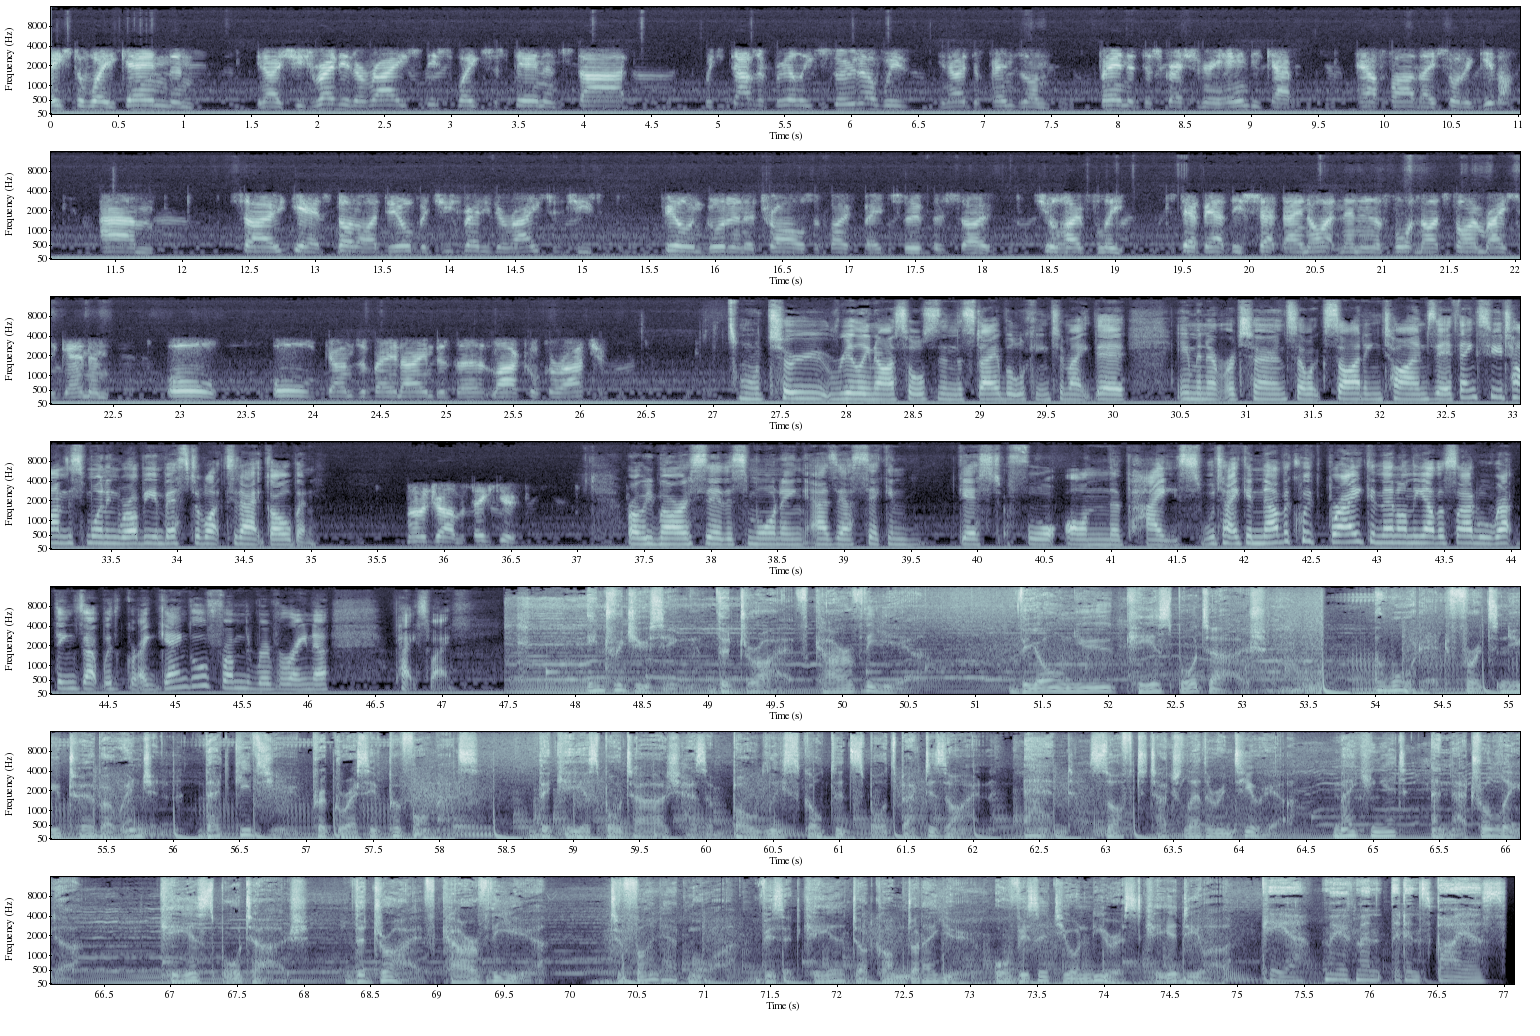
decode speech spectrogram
Easter weekend, and you know she's ready to race. This week's a stand and start, which doesn't really suit her. With you know depends on being a discretionary handicap how far they sort of give her. Um, so yeah, it's not ideal, but she's ready to race and she's feeling good, and her trials have both been super. So she'll hopefully step out this Saturday night, and then in a fortnight's time race again, and all all guns are being aimed at the La Cucaracha. Well, two really nice horses in the stable looking to make their imminent return. So exciting times there. Thanks for your time this morning, Robbie, and best of luck today at Goulburn. Not a drama. Thank you. Robbie Morris there this morning as our second guest for On the Pace. We'll take another quick break and then on the other side we'll wrap things up with Greg Gangle from the Riverina Paceway. Introducing the Drive Car of the Year. The all new Kia Sportage. Awarded for its new turbo engine that gives you progressive performance. The Kia Sportage has a boldly sculpted sportsback design and soft touch leather interior, making it a natural leader. Kia Sportage, the drive car of the year. To find out more, visit kia.com.au or visit your nearest Kia dealer. Kia, movement that inspires.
